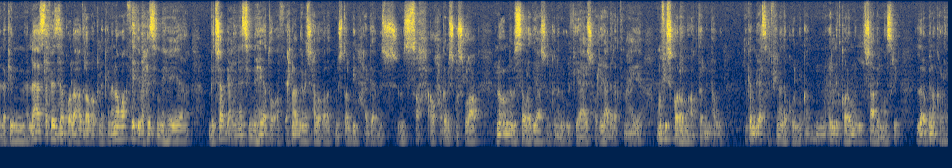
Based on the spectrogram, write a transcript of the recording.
لكن لا هستفزك ولا هضربك لكن أنا وقفتي بحس إن هي بتشجع الناس إن هي تقف. إحنا ما بنعملش حاجة غلط مش طالبين حاجة مش مش صح أو حاجة مش مشروعة. إحنا قمنا بالثورة دي عشان كنا بنقول فيها عيش حرية عدالة اجتماعية ومفيش كرامة أكتر من الأول. اللي كان بيحصل فينا ده كله كان قلة كرامة للشعب المصري اللي ربنا كرمه.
